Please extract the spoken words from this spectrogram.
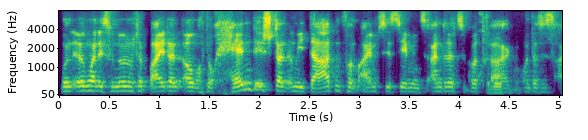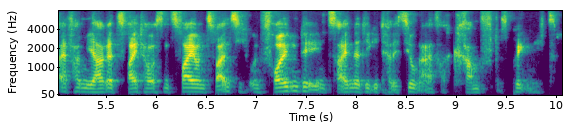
Und irgendwann ist man nur noch dabei, dann auch noch händisch dann irgendwie Daten von einem System ins andere zu übertragen. Absolut. Und das ist einfach im Jahre 2022 und folgende in Zeiten der Digitalisierung einfach Krampf. Das bringt nichts.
